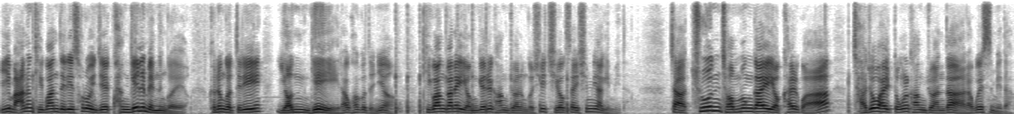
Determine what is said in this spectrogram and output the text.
이 많은 기관들이 서로 이제 관계를 맺는 거예요. 그런 것들이 연계라고 하거든요. 기관 간의 연계를 강조하는 것이 지역사회 심리학입니다. 자, 준 전문가의 역할과 자조 활동을 강조한다라고 했습니다.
